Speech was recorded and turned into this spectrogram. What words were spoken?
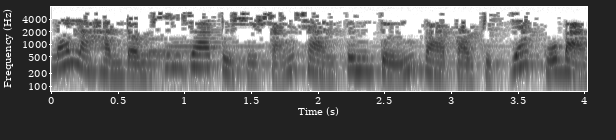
nó là hành động sinh ra từ sự sẵn sàng tin tưởng và tạo trực giác của bạn.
